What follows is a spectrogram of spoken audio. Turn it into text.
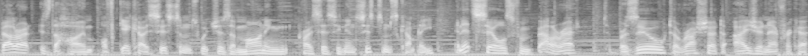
Ballarat is the home of Gekko Systems, which is a mining, processing, and systems company, and it sells from Ballarat to Brazil, to Russia, to Asia and Africa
